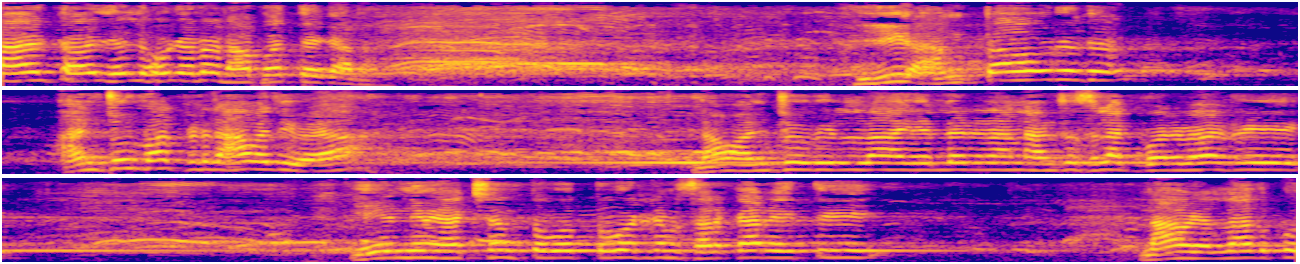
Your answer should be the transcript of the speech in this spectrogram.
ನಾಯಕ ಎಲ್ಲಿ ಹೋಗ್ಯಾನ ನಾಪತ್ತೆಗಾನ ಈಗ ಅಂಥವ್ರಿಗೆ ಅಂಚು ನಾವು ನಾವದೀವ ನಾವು ಹಂಚೂರಿಲ್ಲ ಎಲ್ಲರೂ ನಾನು ಹಂಚಿಸ್ಲಕ್ ಬರಬೇಡ್ರಿ ಏನು ನೀವು ಆ್ಯಕ್ಷನ್ ತಗೋ, ತಗೋರಿ ನಿಮ್ಮ ಸರ್ಕಾರ ಐತಿ. ನಾವು ಎಲ್ಲದಕ್ಕೂ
